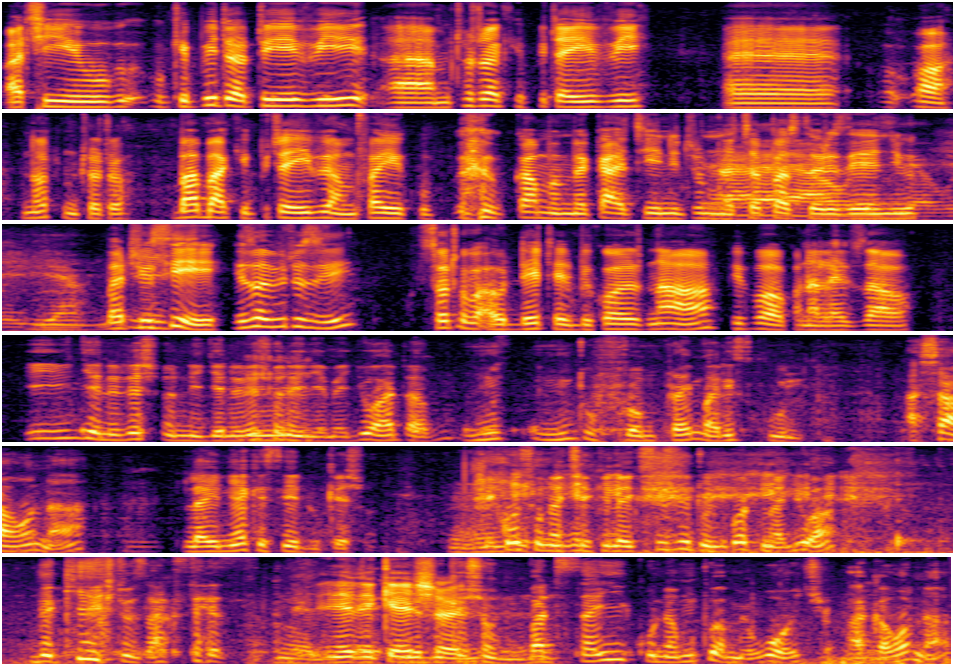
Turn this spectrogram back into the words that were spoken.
But you- ukipita tu hivi, uh, mtoto akipita hivi uh, oh, not mtoto, baba akipita hivi amfai kama mmekaa chini tu mnachapa Yeah, stories yeah, zenyu. yeah, yeah. But you see, hizo vitu zi sort of outdated because now people wako na lives zao. hii generation ni generation Mm. yenye imejua hata mtu from primary school ashaona line yake si education because unacheki like sisi tulikuwa tunajua the key to success education. education but sahii kuna mtu amewatch akaona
